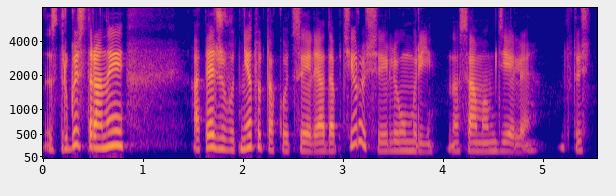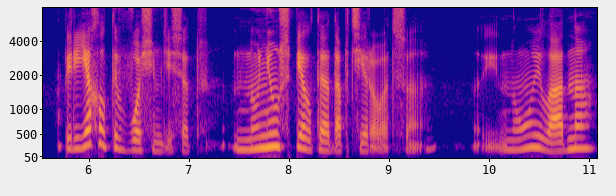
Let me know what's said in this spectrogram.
с другой стороны, опять же, вот нету такой цели, адаптируйся или умри на самом деле. То есть переехал ты в 80, ну не успел ты адаптироваться. Ну и ладно.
